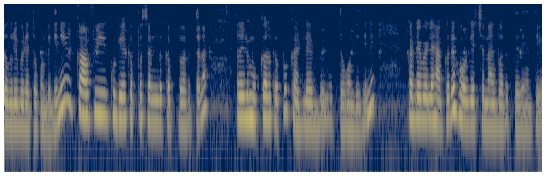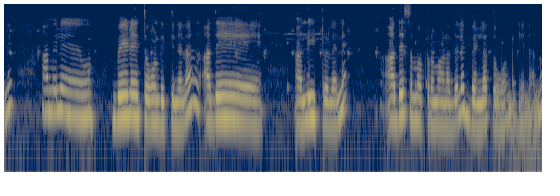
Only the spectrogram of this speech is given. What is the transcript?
ತೊಗರಿಬೇಳೆ ತೊಗೊಂಡಿದ್ದೀನಿ. ಕಾಫಿ ಕುಡಿಯೋ ಕಪ್ಪು, ಸಣ್ಣ ಕಪ್ ಬರುತ್ತಲ್ಲ, ಅದರಲ್ಲಿ ಮುಕ್ಕಾಲು ಕಪ್ಪು ಕಡಲೆಬೇಳೆ ತೊಗೊಂಡಿದ್ದೀನಿ. ಕಡಲೆಬೇಳೆ ಹಾಕಿದ್ರೆ ಹೋಳಿಗೆ ಚೆನ್ನಾಗಿ ಬರುತ್ತದೆ ಅಂತೇಳಿ. ಆಮೇಲೆ ಬೇಳೆ ತೊಗೊಂಡಿರ್ತೀನಲ್ಲ ಅದೇ ಲೀಟ್ರಲ್ಲೇ ಅದೇ ಸಮ ಪ್ರಮಾಣದಲ್ಲೇ ಬೆಲ್ಲ ತೊಗೊಂಡಿದ್ದೀನಿ ನಾನು.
